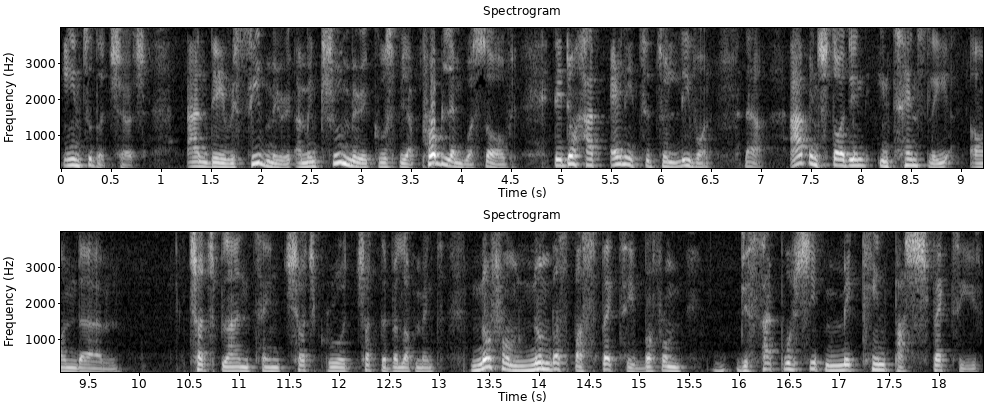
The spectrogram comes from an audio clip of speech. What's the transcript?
into the church and they receive miracles, I mean, true miracles, their problem was solved, they don't have anything to live on. Now, I've been studying intensely on um, church planting, church growth, church development, not from numbers perspective, but from discipleship making perspective.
